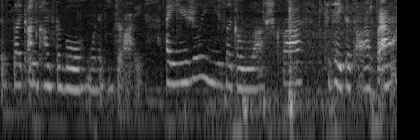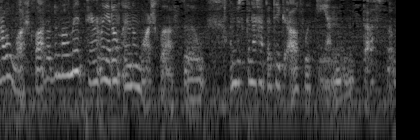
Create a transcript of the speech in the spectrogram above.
it's like uncomfortable when it's dry. I usually use like a washcloth to take this off, but I don't have a washcloth at the moment. Apparently I don't own a washcloth, so I'm just gonna have to take it off with hands and stuff, so.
